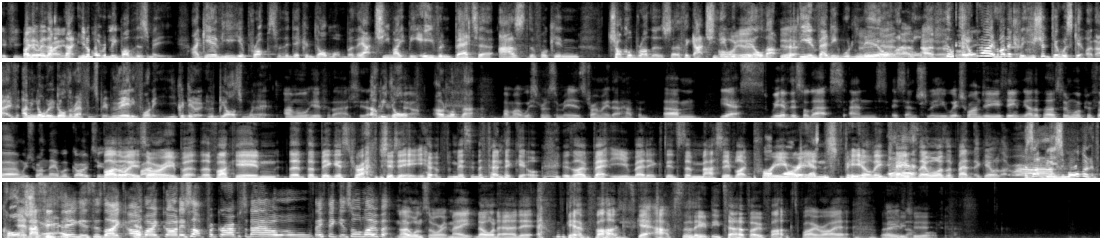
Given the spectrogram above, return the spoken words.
if you By get the way, it that, right, that you know what really bothers me? I gave you your props for the Dick and Dom one, but they actually might be even better as the fucking Chuckle Brothers. I think actually they Oh, would yeah, nail that. yeah. Mickey and Veddy would True, nail yeah, that role. that's way- ironically, you should do a skit like that. I mean, no one would know the reference, but it'd be really funny. You could do it. It would be awesome, wouldn't it? I'm all here for that. Actually, That would be dope. shout. I would love that. I might whisper in some ears, try and make that happen. Um, yes, we have this or that, and essentially, which one do you think the other person would prefer, and which one they would go to? By the way, sorry, but the fucking the, the biggest tragedy of missing the pentakill is I bet you medic did some massive like Oh, pre-written spiel in Yeah. case there was a pentakill. Like, Because that'd be his moment, of course. yeah, that's his thing. It's just like, oh Yeah. my god, it's up for grabs now. Oh, they think it's all over. No one saw it, mate. No one heard it. Get fucked. Get absolutely turbo fucked by Riot. Holy shit.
